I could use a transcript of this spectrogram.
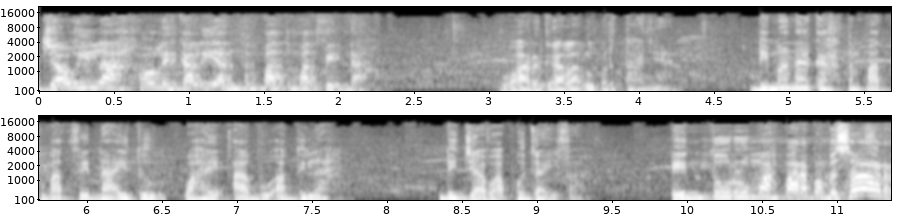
Jauhilah oleh kalian tempat-tempat fitnah. Warga lalu bertanya, di manakah tempat-tempat fitnah itu, wahai Abu Abdillah? Dijawab Hudaifah, pintu rumah para pembesar.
